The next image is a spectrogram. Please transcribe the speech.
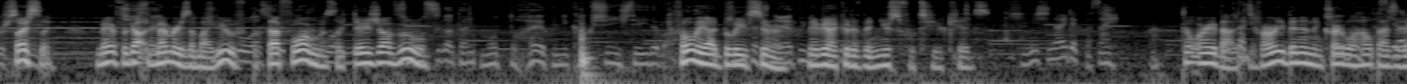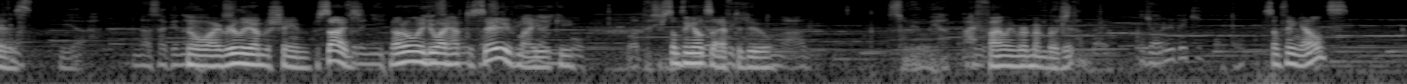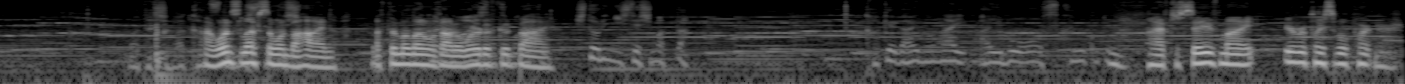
Precisely. I may have forgotten memories of my youth, but that form was like deja vu. If only I'd believed sooner, maybe I could have been useful to you kids. Don't worry about it, you've already been an incredible help as it is. No, I really am ashamed. Besides, not only do I have to save Mayuki, there's something else I have to do. I finally remembered it. Something else? I once left someone behind, left them alone without a word of goodbye. I have to save my irreplaceable partner.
